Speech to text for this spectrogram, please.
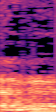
internet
